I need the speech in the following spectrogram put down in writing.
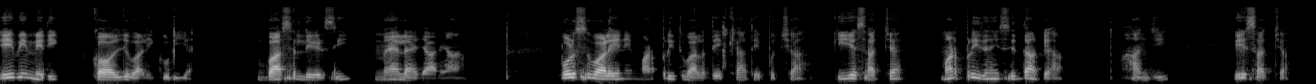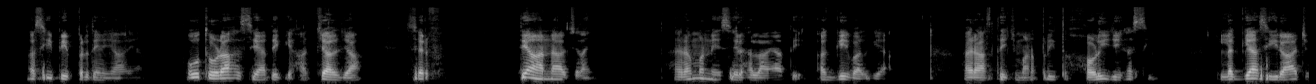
ਇਹ ਵੀ ਮੇਰੀ ਕਾਲਜ ਵਾਲੀ ਕੁੜੀ ਹੈ। ਬੱਸ ਲੇਟ ਸੀ, ਮੈਂ ਲੈ ਜਾ ਰਿਹਾ ਹਾਂ। ਪੁਲਿਸ ਵਾਲੇ ਨੇ ਮਨਪ੍ਰੀਤ ਵੱਲ ਦੇਖਿਆ ਤੇ ਪੁੱਛਿਆ, ਕੀ ਇਹ ਸੱਚ ਹੈ? ਮਨਪ੍ਰੀਤ ਨੇ ਸਿੱਧਾ ਕਿਹਾ, ਹਾਂਜੀ, ਇਹ ਸੱਚ ਆ। ਅਸੀਂ ਪੇਪਰ ਦੇਣ ਜਾ ਰਹੇ ਹਾਂ। ਉਹ ਥੋੜਾ ਹੱਸਿਆ ਤੇ ਕਿਹਾ, ਚੱਲ ਜਾ। ਸਿਰਫ ਧਿਆਨ ਨਾਲ ਚਲਾਈ। ਰਮਨ ਨੇ ਸਿਰ ਹਿਲਾਇਆ ਤੇ ਅੱਗੇ ਵਧ ਗਿਆ। ਰਸਤੇ 'ਚ ਮਨਪ੍ਰੀਤ ਹੌਲੀ ਜਿਹੀ ਹੱਸੀ। ਲੱਗਿਆ ਸੀ ਰਾਹ 'ਚ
